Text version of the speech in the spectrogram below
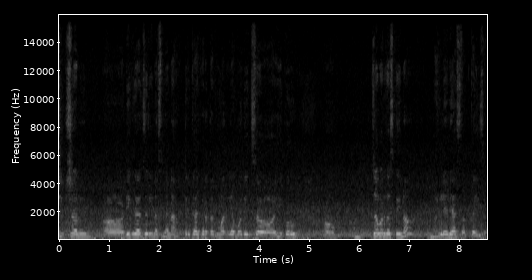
शिक्षण डिग्र्या जरी नसल्या ना तरी काय करतात? मधल्यामध्येच हे करून जबरदस्तीनं भरलेले असतात काही जण.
